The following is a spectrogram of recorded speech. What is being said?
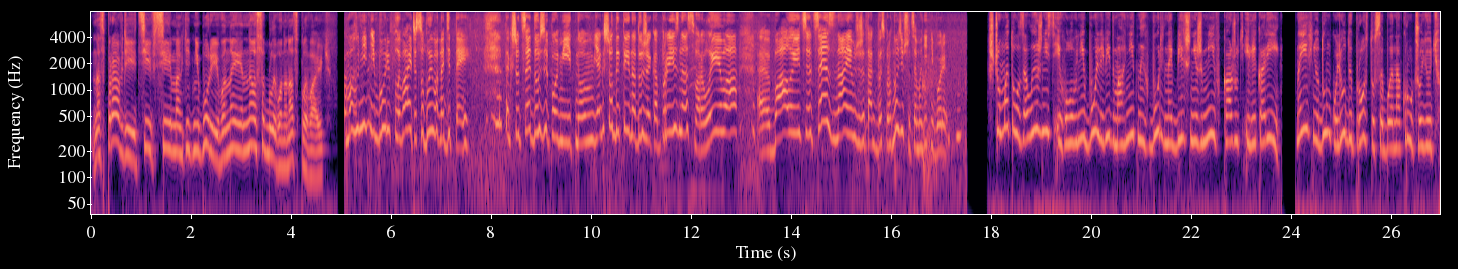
Насправді ці всі магнітні бурі вони не особливо на нас впливають. Магнітні бурі впливають особливо на дітей. Так що це дуже помітно. Якщо дитина дуже капризна, сварлива, е, балується, це знаємо вже так без прогнозів, що це магнітні бурі. Що метеозалежність і головні болі від магнітних бурь не більш ніж міф, кажуть і лікарі. На їхню думку, люди просто себе накручують.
